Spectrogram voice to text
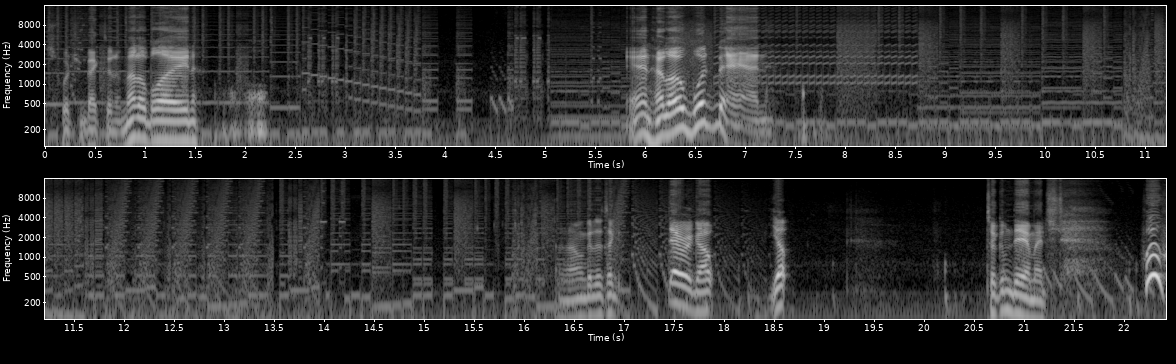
Switching back to the Metal Blade. And hello, Woodman! And I'm gonna take... There we go. Yep. Took him damaged. Whew!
